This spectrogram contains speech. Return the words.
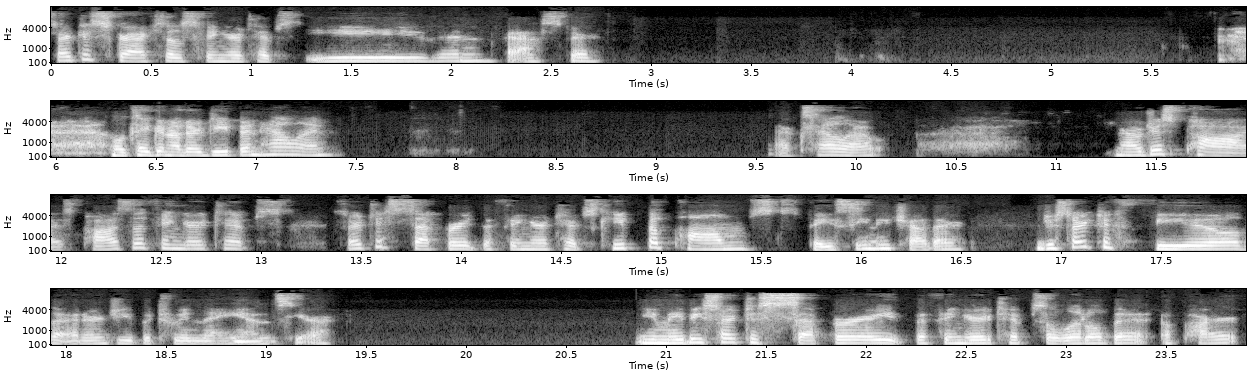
Start to scratch those fingertips even faster. We'll take another deep inhale in. Exhale out. Now just pause. Pause the fingertips. Start to separate the fingertips. Keep the palms facing each other. And just start to feel the energy between the hands here. You maybe start to separate the fingertips a little bit apart.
